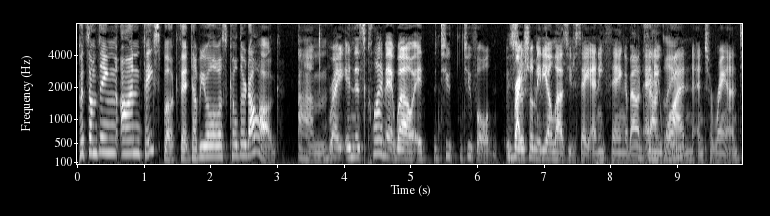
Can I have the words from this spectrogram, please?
put something on Facebook that WLOS killed their dog. Um, Right in this climate, well, it two twofold. Right. Social media allows you to say anything about Exactly. anyone and to rant,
